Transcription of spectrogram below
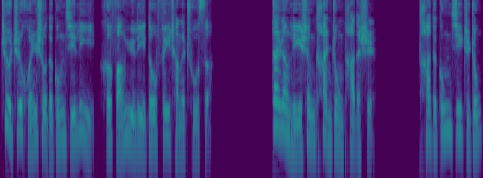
这只魂兽的攻击力和防御力都非常的出色。但让李胜看中它的是，它的攻击之中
